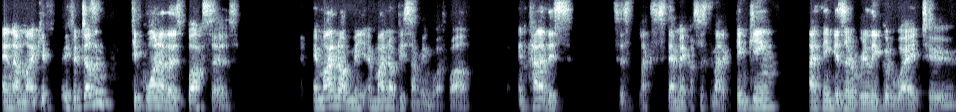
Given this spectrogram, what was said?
And I'm like, if if it doesn't tick one of those boxes, it might not be it might not be something worthwhile. And kind of this just like systemic or systematic thinking, I think is a really good way to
